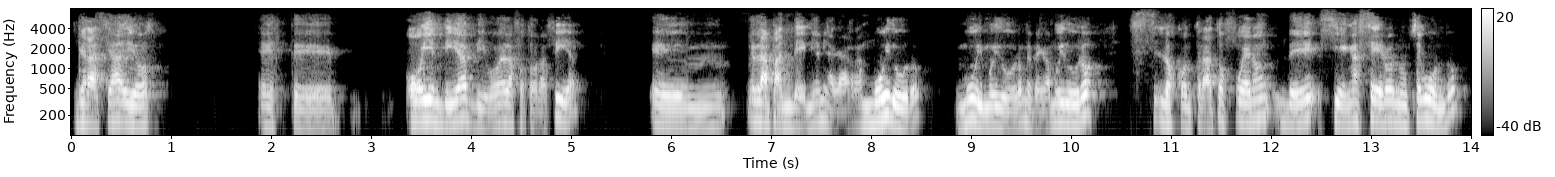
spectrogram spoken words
Gracias a Dios, este, hoy en día vivo de la fotografía. Em, la pandemia me agarra muy duro, muy, muy duro, me pega muy duro. Los contratos fueron de 100 a 0 en un segundo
